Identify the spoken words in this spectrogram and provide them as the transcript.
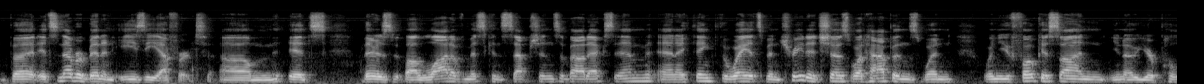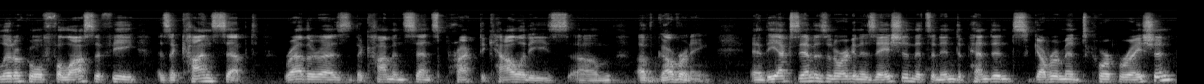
but it's never been an easy effort. Um, it's there's a lot of misconceptions about Exim, and I think the way it's been treated shows what happens when when you focus on you know your political philosophy as a concept rather as the common sense practicalities um, of governing. And the Exim is an organization that's an independent government corporation.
